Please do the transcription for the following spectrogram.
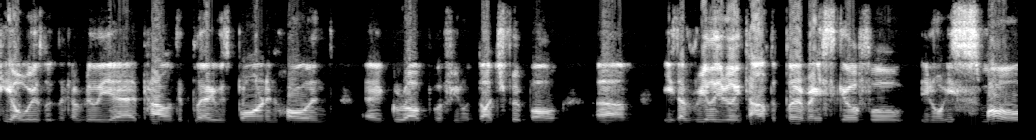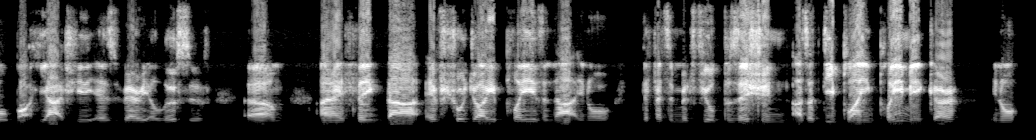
He always looked like a really uh, talented player. He was born in Holland, uh, grew up with you know Dutch football. Um, he's a really really talented player, very skillful. You know, he's small, but he actually is very elusive. Um, and I think that if Shojaei plays in that you know defensive midfield position as a deep lying playmaker, you know,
